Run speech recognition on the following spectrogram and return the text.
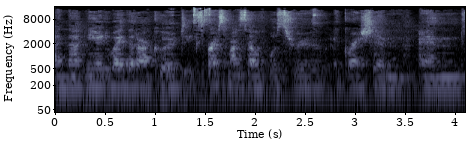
and that the only way that I could express myself was through aggression and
